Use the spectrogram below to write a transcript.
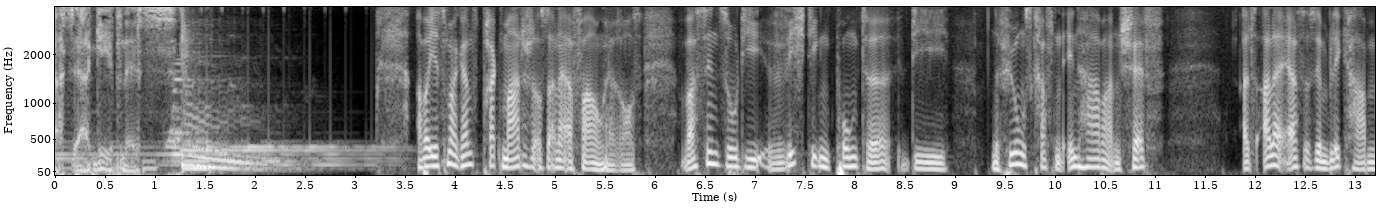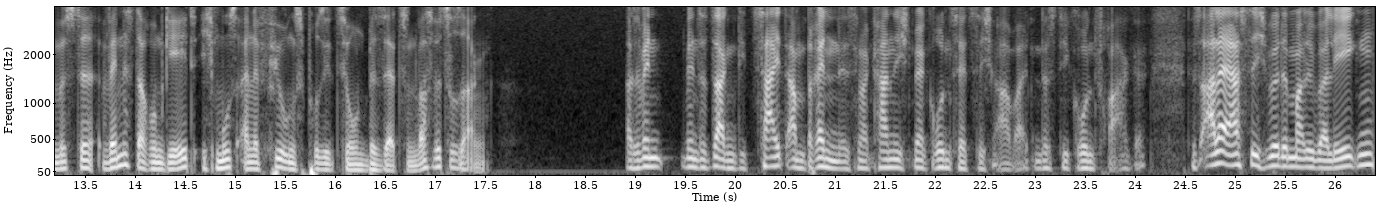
Das Ergebnis. Aber jetzt mal ganz pragmatisch aus deiner Erfahrung heraus. Was sind so die wichtigen Punkte, die eine Führungskraft, ein Inhaber, ein Chef als allererstes im Blick haben müsste, wenn es darum geht, ich muss eine Führungsposition besetzen? Was würdest du sagen? Also wenn, wenn sozusagen die Zeit am Brennen ist, man kann nicht mehr grundsätzlich arbeiten, das ist die Grundfrage. Das allererste, ich würde mal überlegen,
